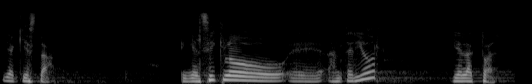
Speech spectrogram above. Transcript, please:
Y aquí está. En el ciclo eh, anterior y el actual.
